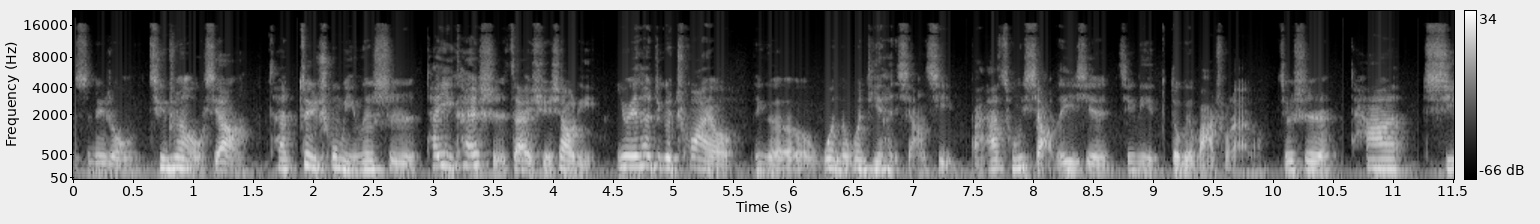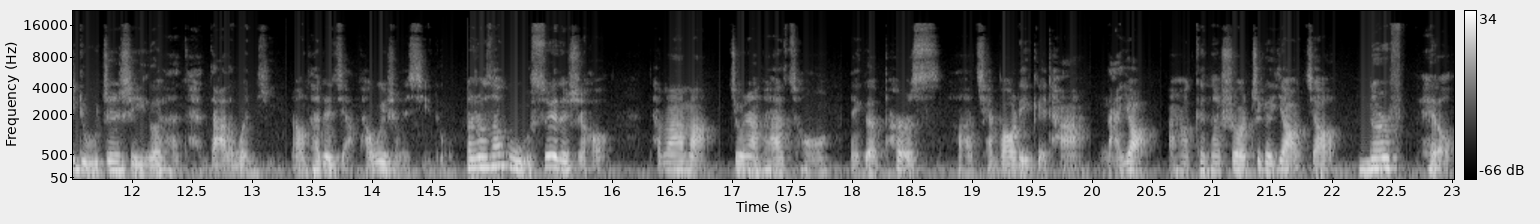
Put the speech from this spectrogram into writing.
是那种青春偶像。他最出名的是他一开始在学校里，因为他这个 trial 那个问的问题很详细，把他从小的一些经历都给挖出来了。就是他吸毒真是一个很很大的问题，然后他就讲他为什么吸毒。他说他五岁的时候。他妈妈就让他从那个 purse 啊钱包里给他拿药，然后跟他说这个药叫 nerve pill，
